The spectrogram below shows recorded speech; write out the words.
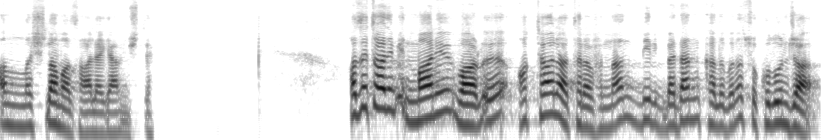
anlaşılamaz hale gelmişti. Hz. Adem'in manevi varlığı Hak Teala tarafından bir beden kalıbına sokulunca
